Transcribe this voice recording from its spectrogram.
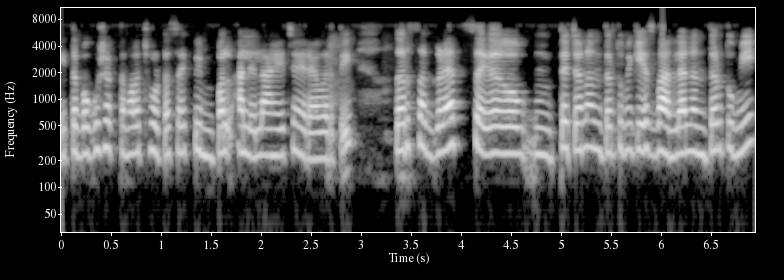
इथं बघू शकता मला छोटंसं एक पिंपल आलेलं आहे चेहऱ्यावरती. तर सगळ्यात त्याच्यानंतर तुम्ही केस बांधल्यानंतर तुम्ही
